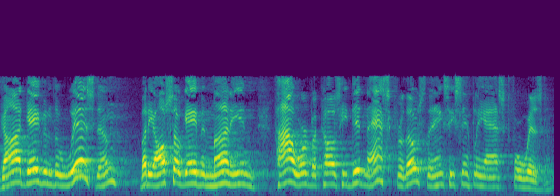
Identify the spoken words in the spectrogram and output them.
God gave him the wisdom, but He also gave him money and power because he didn't ask for those things. He simply asked for wisdom.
